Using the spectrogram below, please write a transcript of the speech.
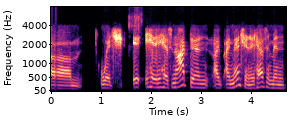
um, which it, it, has not been. I, I, mentioned it hasn't been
